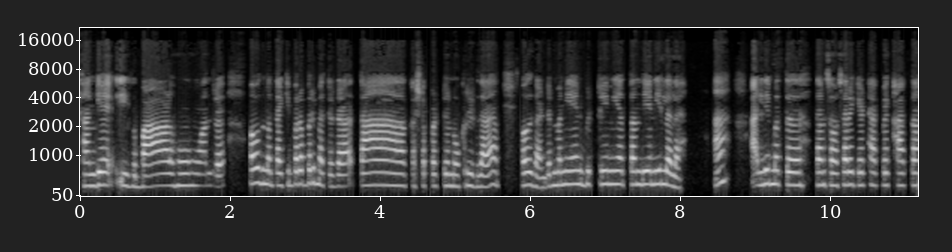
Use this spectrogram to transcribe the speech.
ಹಂಗೆ ಈಗ ಬಾಳ್ ಹ್ಞೂ ಹ್ಞೂ ಅಂದ್ರ, ಹೌದ್ ಮತ್ತ ಆಕಿ ಬರಬ್ಬರಿ ಮತ್ತದ ತಾ ಕಷ್ಟಪಟ್ಟು ನೌಕರಿ ಹಿಡ್ದ ಹೌದ್ ಗಂಡನ ಮನಿ ಏನ್ ಬಿಟ್ರಿ ನೀ ಅಂತಂದ್ ಏನ್ ಇಲ್ಲಲ್ಲ ಆ? ಅಲ್ಲಿ ಮತ್ತ ತನ್ನ ಸಂಸಾರಕ್ಕೆ ಎಟ್ ಹಾಕ್ಬೇಕ್ ಹಾಕ್ತಾ?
